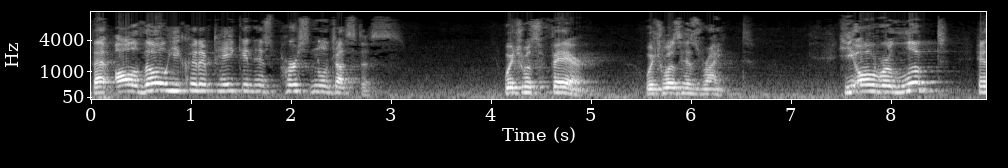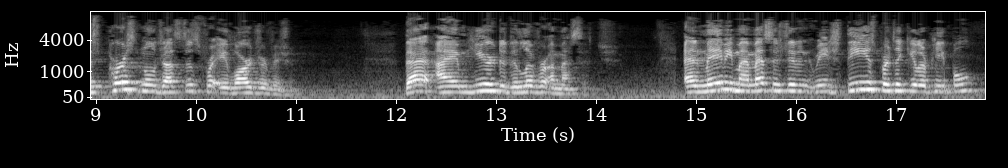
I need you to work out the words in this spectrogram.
that although he could have taken his personal justice, which was fair, which was his right, he overlooked his personal justice for a larger vision. That I am here to deliver a message. And maybe my message didn't reach these particular people,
